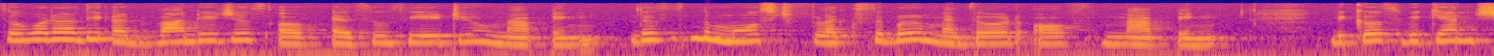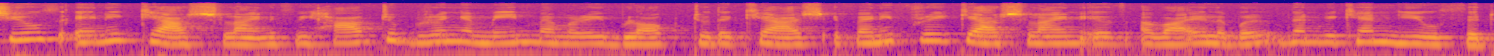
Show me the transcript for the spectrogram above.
So what are the advantages of associative mapping? This is the most flexible method of mapping because we can choose any cache line. If we have to bring a main memory block to the cache, if any free cache line is available, then we can use it.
